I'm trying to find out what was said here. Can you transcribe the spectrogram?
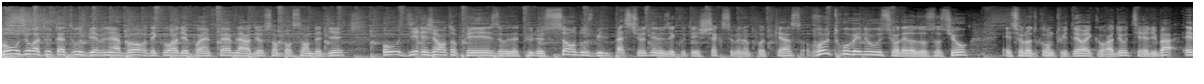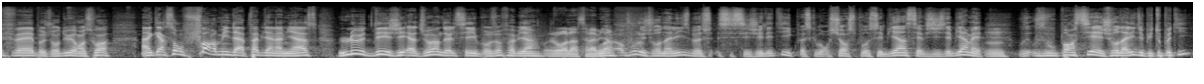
Bonjour à toutes et à tous, bienvenue à bord d'EcoRadio.fm, la radio 100% dédiée aux dirigeants d'entreprise. Vous êtes plus de 112 000 passionnés, nous écoutez chaque semaine en podcast. Retrouvez-nous sur les réseaux sociaux et sur notre compte Twitter EcoRadio-FM. Aujourd'hui, on reçoit un garçon formidable, Fabien Lamias, le DG adjoint de LCI. Bonjour Fabien. Bonjour Alain, ça va bien? Alors vous, le journalisme, c'est génétique, parce que bon, Sciences Po c'est bien, CFJ c'est bien, mais mm. vous, vous pensiez journaliste depuis tout petit?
